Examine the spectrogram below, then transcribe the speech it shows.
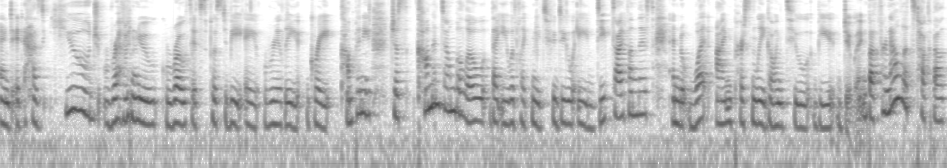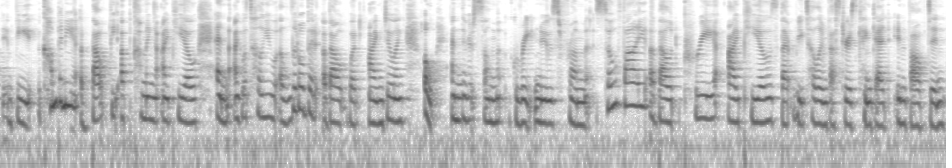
and it has huge revenue growth. It's supposed to be a really great company Just comment down below that you would like me to do a deep dive on this and what I'm personally going to be doing. But for now, let's talk about the company, about the upcoming IPO, and I will tell you a little bit about what I'm doing. Oh, and there's some great news from SoFi about pre IPOs that retail investors can get involved in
